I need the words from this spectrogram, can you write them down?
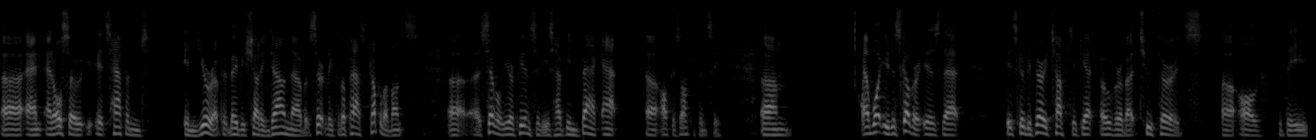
Uh, and, and also, it's happened in Europe. It may be shutting down now, but certainly for the past couple of months, uh, uh several European cities have been back at uh, office occupancy. Um, and what you discover is that it's going to be very tough to get over about two thirds uh, of the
